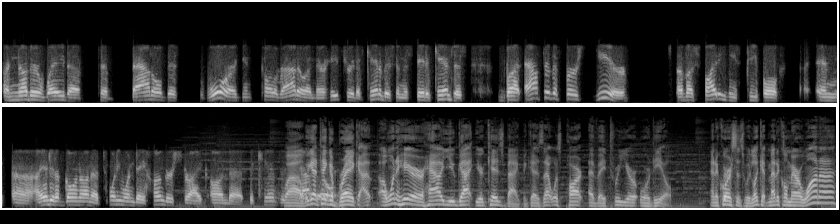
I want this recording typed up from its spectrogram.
another way to to battle this war against Colorado and their hatred of cannabis in the state of Kansas. But after the first year of us fighting these people, and uh, I ended up going on a 21 day hunger strike on the the Kansas. Wow, we got to take a break. I, I want to hear how you got your kids back because that was part of a three year ordeal. And of course, as we look at medical marijuana,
